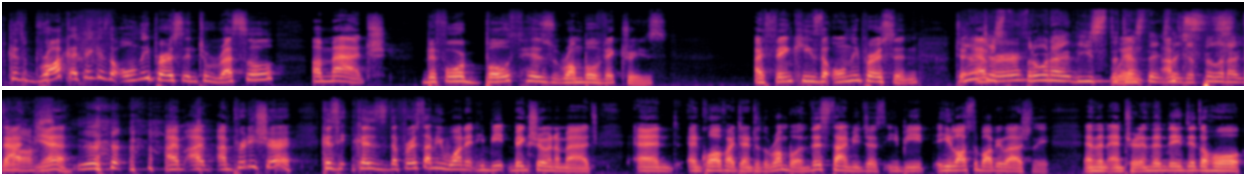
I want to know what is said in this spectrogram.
Because Brock, I think, is the only person to wrestle a match before both his Rumble victories. I think he's the only person to You're ever. just throwing out these statistics that you're pulling out stat- your arse. yeah. yeah. I'm I'm I'm pretty sure because because the first time he won it, he beat Big Show in a match and and qualified to enter the Rumble, and this time he just he beat he lost to Bobby Lashley and then entered, and then they did the whole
